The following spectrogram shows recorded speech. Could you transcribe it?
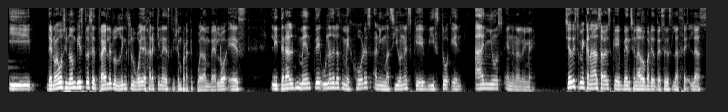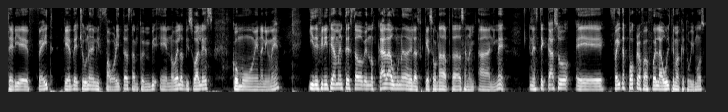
Y de nuevo, si no han visto ese tráiler, los links los voy a dejar aquí en la descripción para que puedan verlo. Es literalmente una de las mejores animaciones que he visto en años en el anime. Si has visto mi canal, sabes que he mencionado varias veces la, serie Fate, que es de hecho una de mis favoritas, tanto en, novelas visuales como en anime. Y definitivamente he estado viendo cada una de las que son adaptadas a, anime. En este caso, eh, Fate Apócrifa fue la última que tuvimos.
